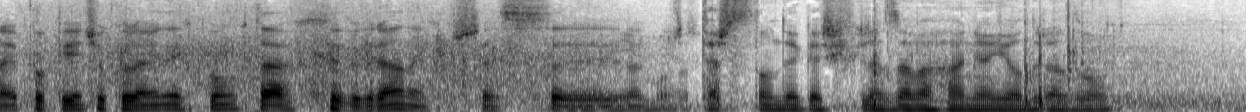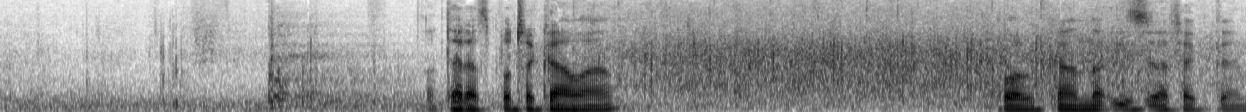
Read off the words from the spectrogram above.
No i po pięciu kolejnych punktach wygranych przez... e, Może też stąd jakaś chwila zawahania i od razu. No teraz poczekała. Polka no i z efektem.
